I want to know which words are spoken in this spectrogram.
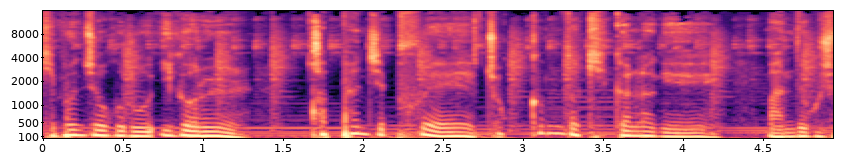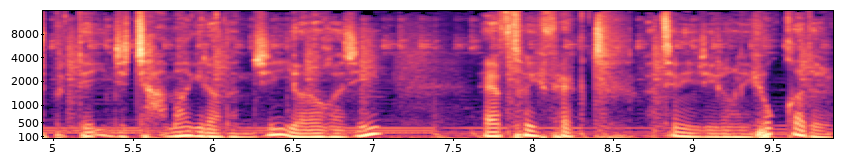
기본적으로 이거를 컷 편집 후에 조금 더 기깔나게 만들고 싶을 때 이제 자막이라든지 여러 가지 애프터 이펙트 같은 이제 이런 효과들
